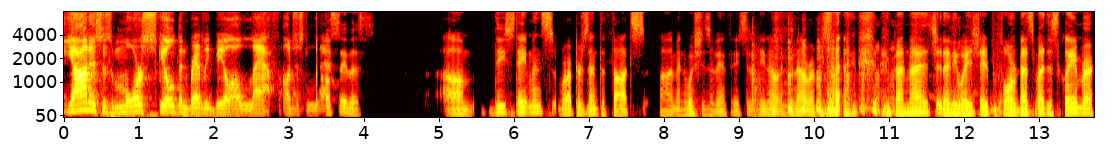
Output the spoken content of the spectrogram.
that Giannis is more skilled than Bradley Beal. I'll laugh. I'll just I'll say this. Um, these statements represent the thoughts um, and wishes of Anthony Cittadino and do not represent Ben Mehic in any way, shape, or form. That's my disclaimer.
